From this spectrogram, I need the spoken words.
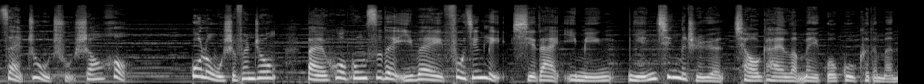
在住处稍后。过了五十分钟，百货公司的一位副经理携带一名年轻的职员敲开了美国顾客的门。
